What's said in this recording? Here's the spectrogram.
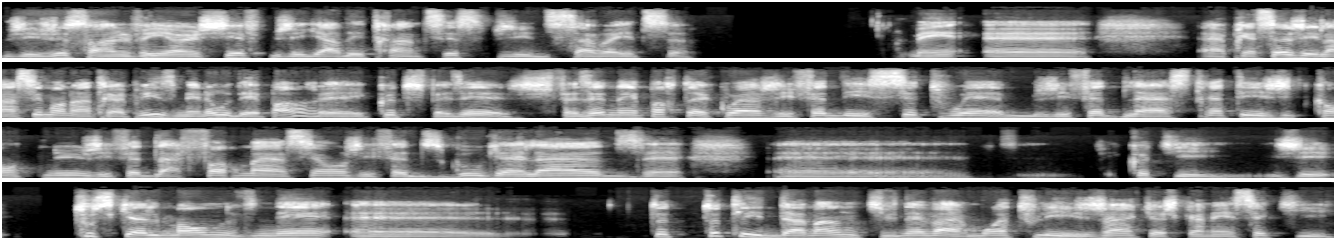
J'ai juste enlevé un chiffre, puis j'ai gardé 36, puis j'ai dit ça va être ça. Mais euh, après ça, j'ai lancé mon entreprise. Mais là, au départ, euh, écoute, je faisais, je faisais n'importe quoi. J'ai fait des sites web, j'ai fait de la stratégie de contenu, j'ai fait de la formation, j'ai fait du Google Ads. Euh, euh écoute, j'ai tout ce que le monde venait toutes les demandes qui venaient vers moi, tous les gens que je connaissais qui,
